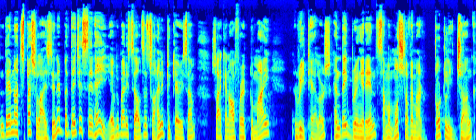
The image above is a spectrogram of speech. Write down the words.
They're not specialized in it, but they just said, "Hey, everybody sells it, so I need to carry some, so I can offer it to my." retailers. And they bring it in. Some of most of them are totally junk.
